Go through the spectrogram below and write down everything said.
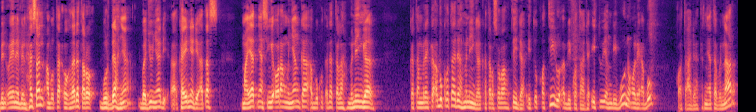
bin Uyainah bin Hasan, Abu Qatadah taruh burdahnya, bajunya, di, kainnya di atas mayatnya sehingga orang menyangka Abu Qatadah telah meninggal. Kata mereka, Abu Qatadah meninggal. Kata Rasulullah, tidak. Itu qatilu Abi Qatadah. Itu yang dibunuh oleh Abu Qatadah. Ternyata benar.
